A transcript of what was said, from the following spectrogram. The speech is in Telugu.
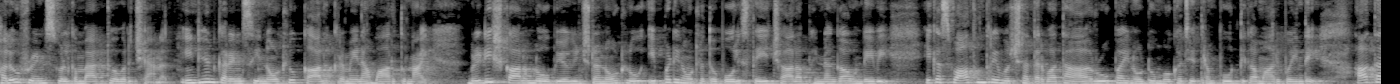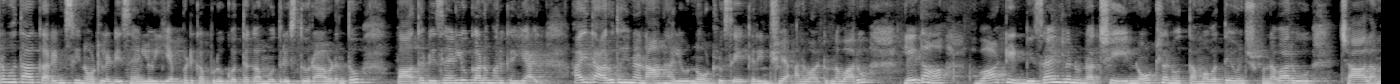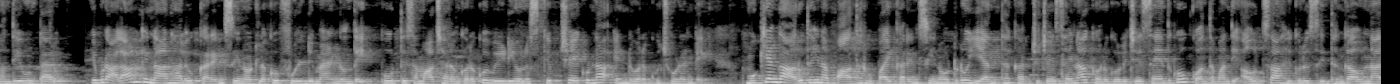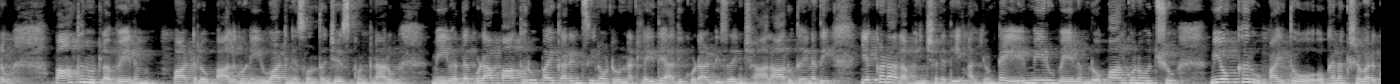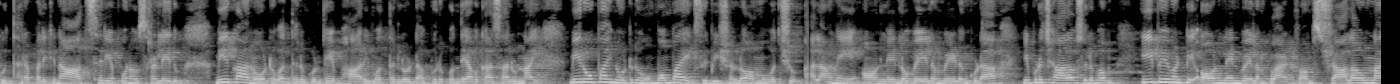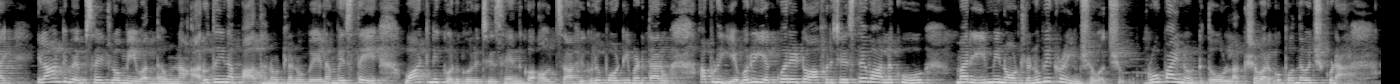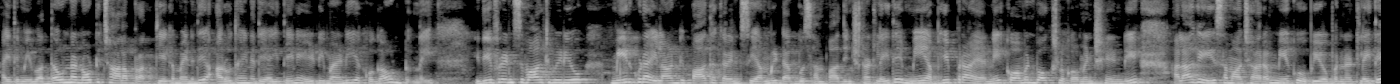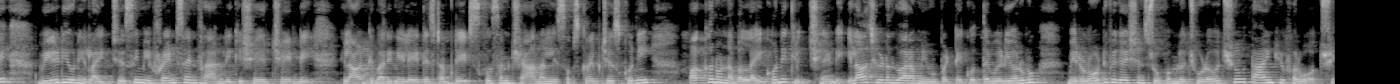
Hello friends welcome back to our channel Indian currency నోట్లు కాలక్రమేణా మారుతున్నాయి. బ్రిటిష్ కాలంలో ఉపయోగించిన నోట్లు ఇప్పటి నోట్లతో పోలిస్తే చాలా భిన్నంగా ఉండేవి. ఇక స్వాతంత్ర్యం వచ్చిన తర్వాత రూపాయి నోటు ముఖ చిత్రం పూర్తిగా మారిపోయింది. ఆ తర్వాత కరెన్సీ నోట్ల డిజైన్లు ఎప్పటికప్పుడు కొత్తగా ముద్రిస్తూ రావడంతో పాత డిజైన్లు కనుమరుగయ్యాయి. అయితే అరుదైన నాణాలు నోట్లు సేకరించే అలవాటున్నవారు లేదా వాటి డిజైన్లను నచ్చి నోట్లను తమ వద్దే ఉంచుకున్నవారు చాలామంది ఉంటారు. ఇప్పుడు అలాంటి నాణాలు కరెన్సీ నోట్లకు ఫుల్ డిమాండ్ ఉంది. పూర్తి సమాచారం కొరకు వీడియోను స్కిప్ చేయకుండా ఎండ్ వరకు చూడండి. ముఖ్యంగా అరుదైన పాత రూపాయి కరెన్సీ నోటును ఎంత ఖర్చు చేసైనా కొనుగోలు చేసేందుకు కొంతమంది ఔత్సాహికులు సిద్ధంగా ఉన్నారు. పాత నోట్ల వేలం పాటలో పాల్గొని వాటిని సొంతం చేసుకుంటున్నారు. మీ వద్ద కూడా పాత రూపాయి కరెన్సీ నోటు ఉన్నట్లయితే అది కూడా డిజైన్ చాలా అరుదైనది. ఎక్కడా లభించనిది అయ్యుంటే మీరు వేలంలో పాల్గొనవచ్చు. మీ ఒక్క రూపాయితో ఒక లక్ష వరకు ధర పలికినా ఆశ్చర్యపోనవసరం లేదు. మీకు ఆ నోటు వద్దనుకుంటే భారీ మొత్తంలో డబ్బును పొందే అవకాశాలున్నాయి. మీ రూపాయి నోటును ముంబై ఎగ్జిబిషన్లో అమ్మవచ్చు. అలానే ఆన్లైన్లో వేలం వేయడం కూడా ఇప్పుడు చాలా సులభం. ఈబే వంటి ఆన్లైన్ వేలం ప్లాట్ఫామ్స్ చాలా ఉన్నాయి. ఇలాంటి వెబ్సైట్లో మీ వద్ద ఉన్న అరుదైన పాత నోట్లను వేలం వేస్తే వాటిని కొనుగోలు చేసేందుకు ఔత్సాహికులు పోటీ పడతారు. అప్పుడు ఎవరు ఎక్కువ రేటు ఆఫర్ చేస్తే వాళ్ళకు మరి మీ నోట్లను విక్రయించవచ్చు. రూపాయి నోటుతో లక్ష వరకు పొందవచ్చు కూడా. అయితే మీ వద్ద ఉన్న నోటు చాలా ప్రత్యేకమైనది అరుదైనది అయితేనే డిమాండ్ ఎక్కువగా ఉంటుంది. ఇది ఫ్రెండ్స్ వాళ్ళ వీడియో. మీరు కూడా ఇలాంటి పాత కరెన్సీ అమ్మి డబ్బు సంపాదించినట్లయితే మీ అభిప్రాయాన్ని కామెంట్ బాక్స్లో కామెంట్ చేయండి. అలాగే ఈ సమాచారం మీకు ఉపయోగపడినట్లయితే వీడియోని లైక్ చేసి మీ ఫ్రెండ్స్ అండ్ ఫ్యామిలీకి షేర్ చేయండి. ఇలాంటి మరిన్ని లేటెస్ట్ అప్డేట్స్ కోసం ఛానల్ని సబ్స్క్రైబ్ చేసుకొని పక్కనున్న బెల్ ఐకాన్ని క్లిక్ చేయండి. ఇలా చేయడం ద్వారా మేము పెట్టే కొత్త వీడియోలను మీరు నోటిఫికేషన్స్ రూపంలో చూడవచ్చు. Thank you for watching.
